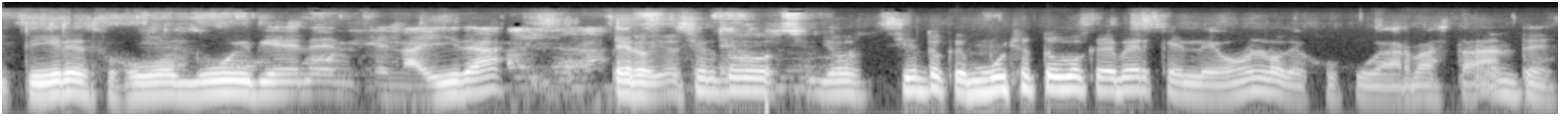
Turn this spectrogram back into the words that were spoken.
Tigres jugó muy bien en, en, la ida, pero yo siento, yo siento que mucho tuvo que ver que León lo dejó jugar bastante.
